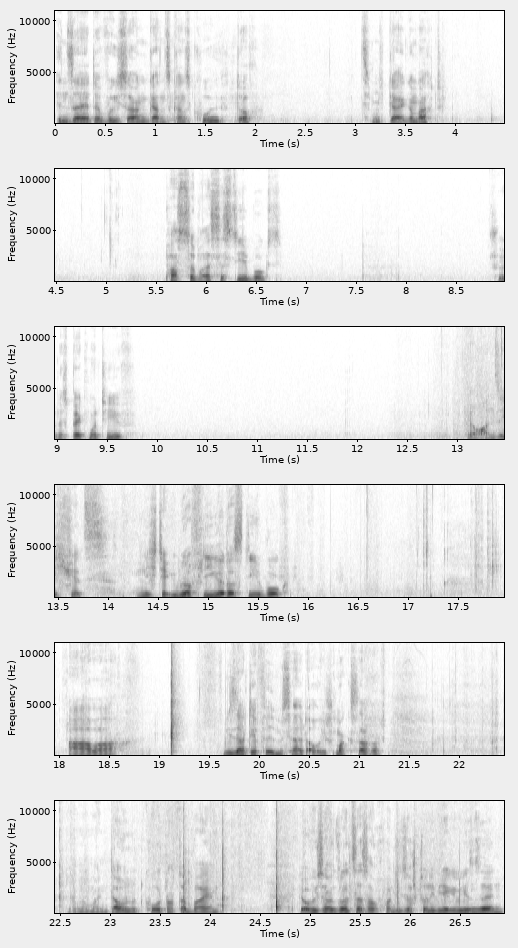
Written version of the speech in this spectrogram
Innenseite würde ich sagen, ganz, ganz cool. Doch. Ziemlich geil gemacht. Passt zum Rest des Steelbooks. Schönes Backmotiv. Ja, an sich jetzt nicht der Überflieger, das Steelbook. Aber wie gesagt, der Film ist ja halt auch Geschmackssache. Ich habe noch meinen Download-Code noch dabei. Ja, wie sagen, soll es das auch von dieser Stelle wieder gewesen sein.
